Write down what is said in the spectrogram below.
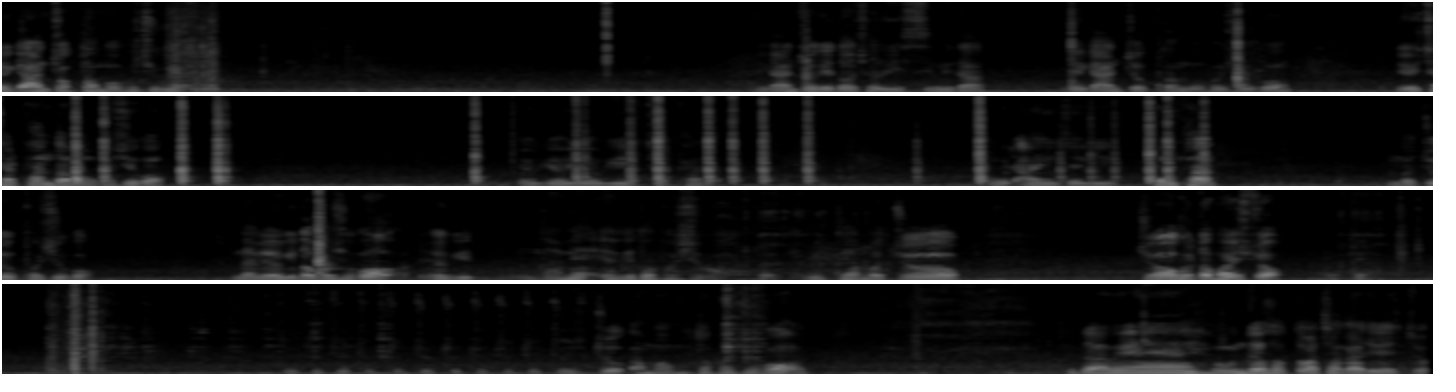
여기 안쪽도 한번 보시고요 여기 안쪽에도 저도 있습니다. 여기 안쪽도 한번 보시고 여기 철판도 한번 보시고 여기 여기 여기 철판. 아니 저기 본판 한번 쭉 보시고 그다음에 여기도 보시고 여기 그다음에 여기도 보시고 밑에 한번 쭉쭉 훑어 보십시오. 이렇게 쭉쭉쭉쭉쭉쭉쭉쭉쭉 한번 훑어보시고. 그 다음에 운전석도 마찬가지로 쭉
